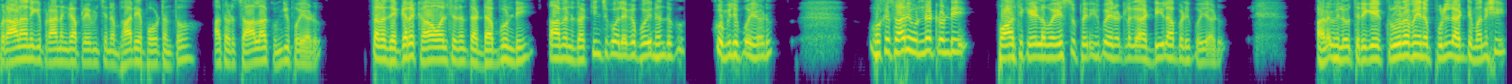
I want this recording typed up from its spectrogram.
ప్రాణానికి ప్రాణంగా ప్రేమించిన భార్య పోవటంతో అతడు చాలా కుంగిపోయాడు. తన దగ్గర కావలసినంత డబ్బుండి ఆమెను దక్కించుకోలేకపోయినందుకు కుమిలిపోయాడు. ఒకసారి ఉన్నట్లుండి పాతికేళ్ళ వయస్సు పెరిగిపోయినట్లుగా డీలా పడిపోయాడు. అడవిలో తిరిగే క్రూరమైన పులిలాంటి మనిషి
